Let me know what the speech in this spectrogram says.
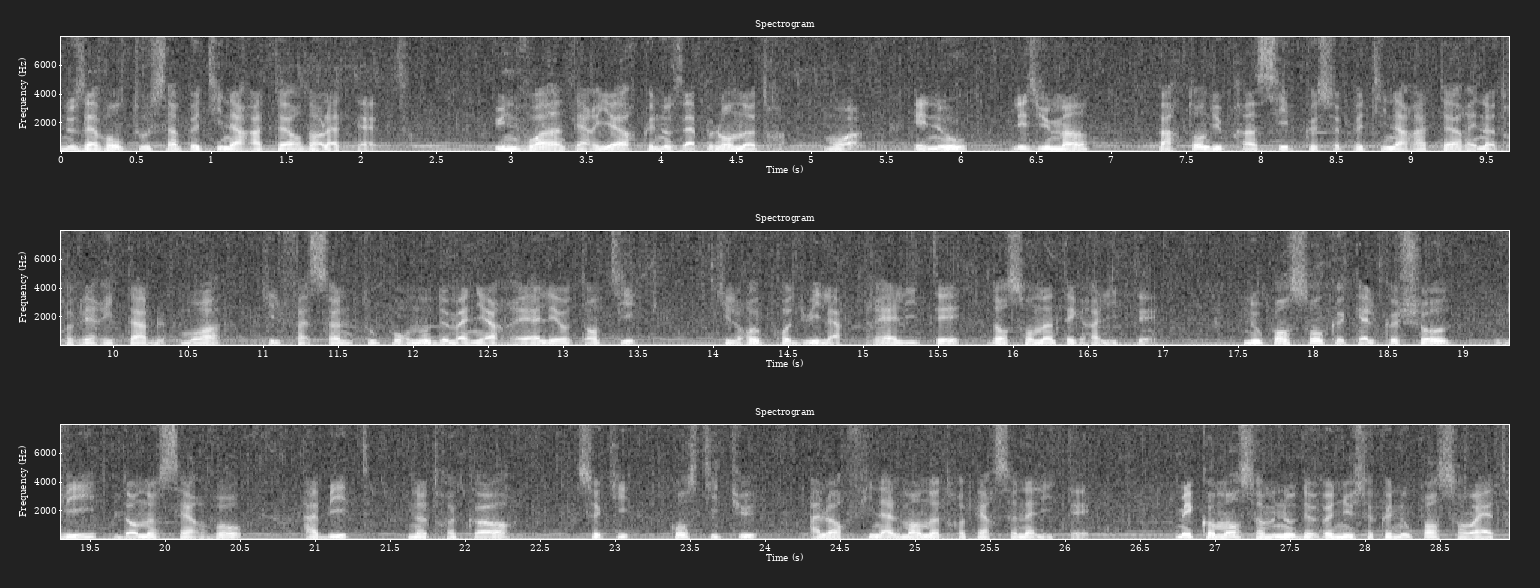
Nous avons tous un petit narrateur dans la tête. Une voix intérieure que nous appelons notre moi. Et nous, les humains, partons du principe que ce petit narrateur est notre véritable moi, qu'il façonne tout pour nous de manière réelle et authentique, qu'il reproduit la réalité dans son intégralité. Nous pensons que quelque chose vit dans nos cerveaux, habite notre corps, ce qui constitue alors finalement notre personnalité. Mais comment sommes-nous devenus ce que nous pensons être?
